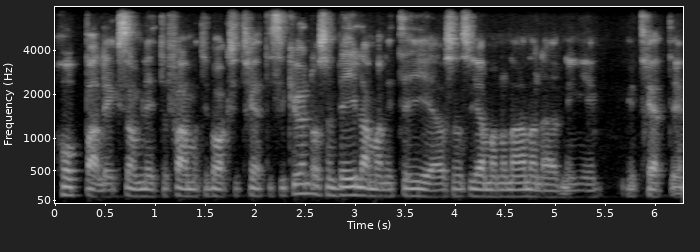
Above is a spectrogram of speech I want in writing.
hoppar liksom lite fram och tillbaka i 30 sekunder och sen vilar man i 10 och sen så gör man någon annan övning i, i 30.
